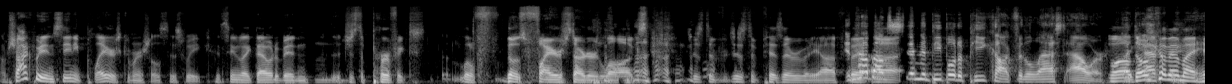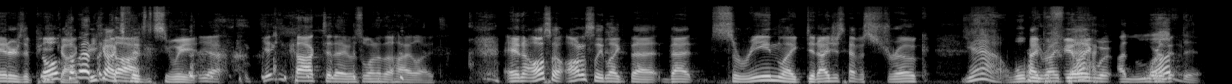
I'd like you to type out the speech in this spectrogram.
I'm shocked we didn't see any players commercials this week. It seemed like that would have been just a perfect little f- those fire starter logs, just to just to piss everybody off. And But, how about uh, sending people to Peacock for the last hour? well, Like, don't after- come at my hitters at Peacock. Don't Peacock. come at the Peacock's cock. been sweet, yeah, getting cocked today was one of the highlights. And also honestly, like that that serene, like, did I just have a stroke? Yeah, we'll be right feeling back. where- I where loved the- it.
